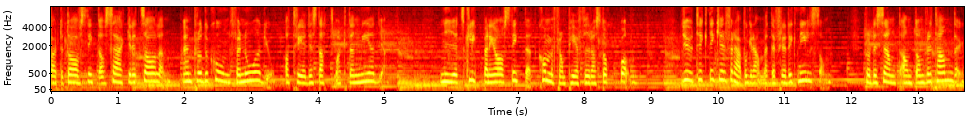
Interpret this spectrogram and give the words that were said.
Hört ett avsnitt av Säkerhetssalen, en produktion för Nådio av tredje statsmakten Media. Nyhetsklippen i avsnittet kommer från P4 Stockholm. Ljudtekniker för det här programmet är Fredrik Nilsson. Producent Anton Vretander.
